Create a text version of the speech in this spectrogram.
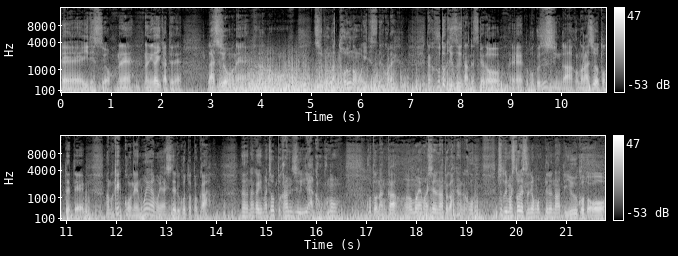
えー、いいですよ。でね、何がいいかってね、ラジオをね、あの、自分が撮るのもいいですね、これ。なんかふと気づいたんですけど、えーと、僕自身がこのラジオを撮っててあの結構ねもやもやしてることとかなんか今ちょっと感じいやこのことなんかもやもやしてるなとかなんかこうちょっと今ストレスに思ってるなっていうことを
